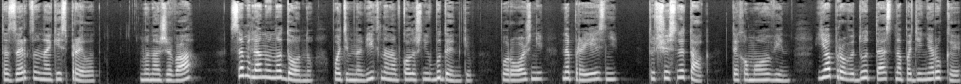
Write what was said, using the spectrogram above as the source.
та зиркнув на якийсь прилад. Вона жива? Сам глянув на Донну, потім на вікна навколишніх будинків порожні, неприязні. Тут щось не так, тихо мовив він. Я проведу тест на падіння руки,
